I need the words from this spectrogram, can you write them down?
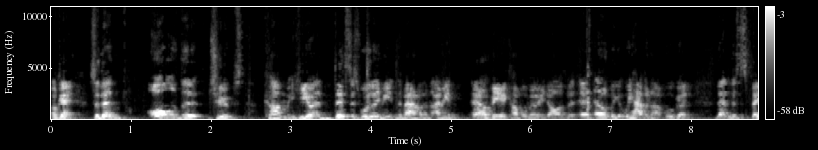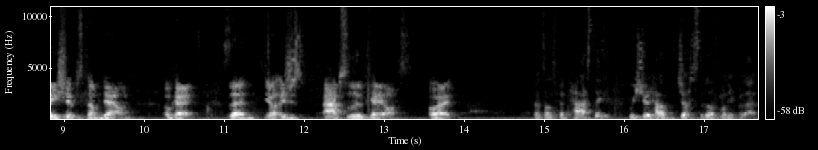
Okay, so then all of the troops come here, and this is where they meet in the battle. And I mean, it'll be a couple million dollars, but it, it'll be. We have enough. We're good. Then the spaceships come down. Okay, then you know it's just absolute chaos. All right. That sounds fantastic. We should have just enough money for that.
